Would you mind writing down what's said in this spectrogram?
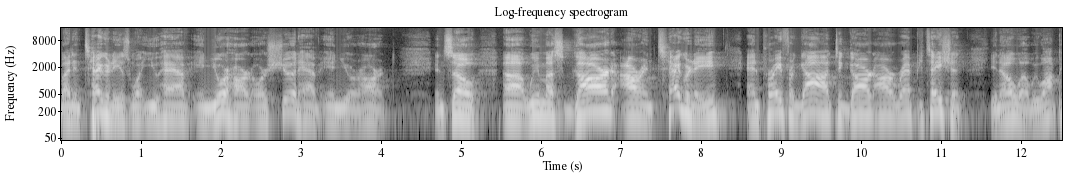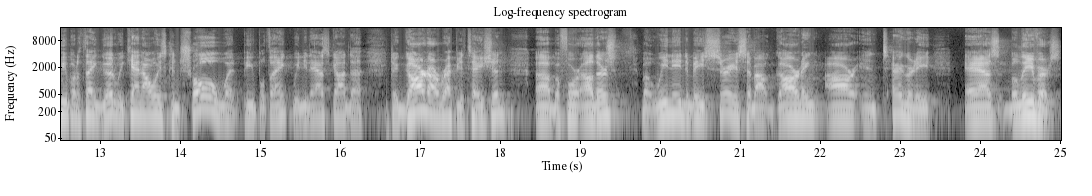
But integrity is what you have in your heart or should have in your heart. And so uh, we must guard our integrity and pray for God to guard our reputation. You know, we want people to think good. We can't always control what people think. We need to ask God to, to guard our reputation uh, before others, but we need to be serious about guarding our integrity as believers.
